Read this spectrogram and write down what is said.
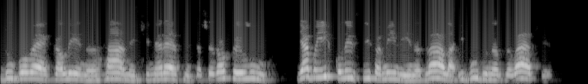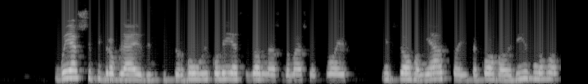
Дубове, Калина, Ганичі, Нересниця, Широкий Луг. Я би їх коли всі фамілії назвала і буду називати, бо я ще підробляю десь підторговую, коли є сезон наш домашніх своїх і всього м'яса, і такого різного.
